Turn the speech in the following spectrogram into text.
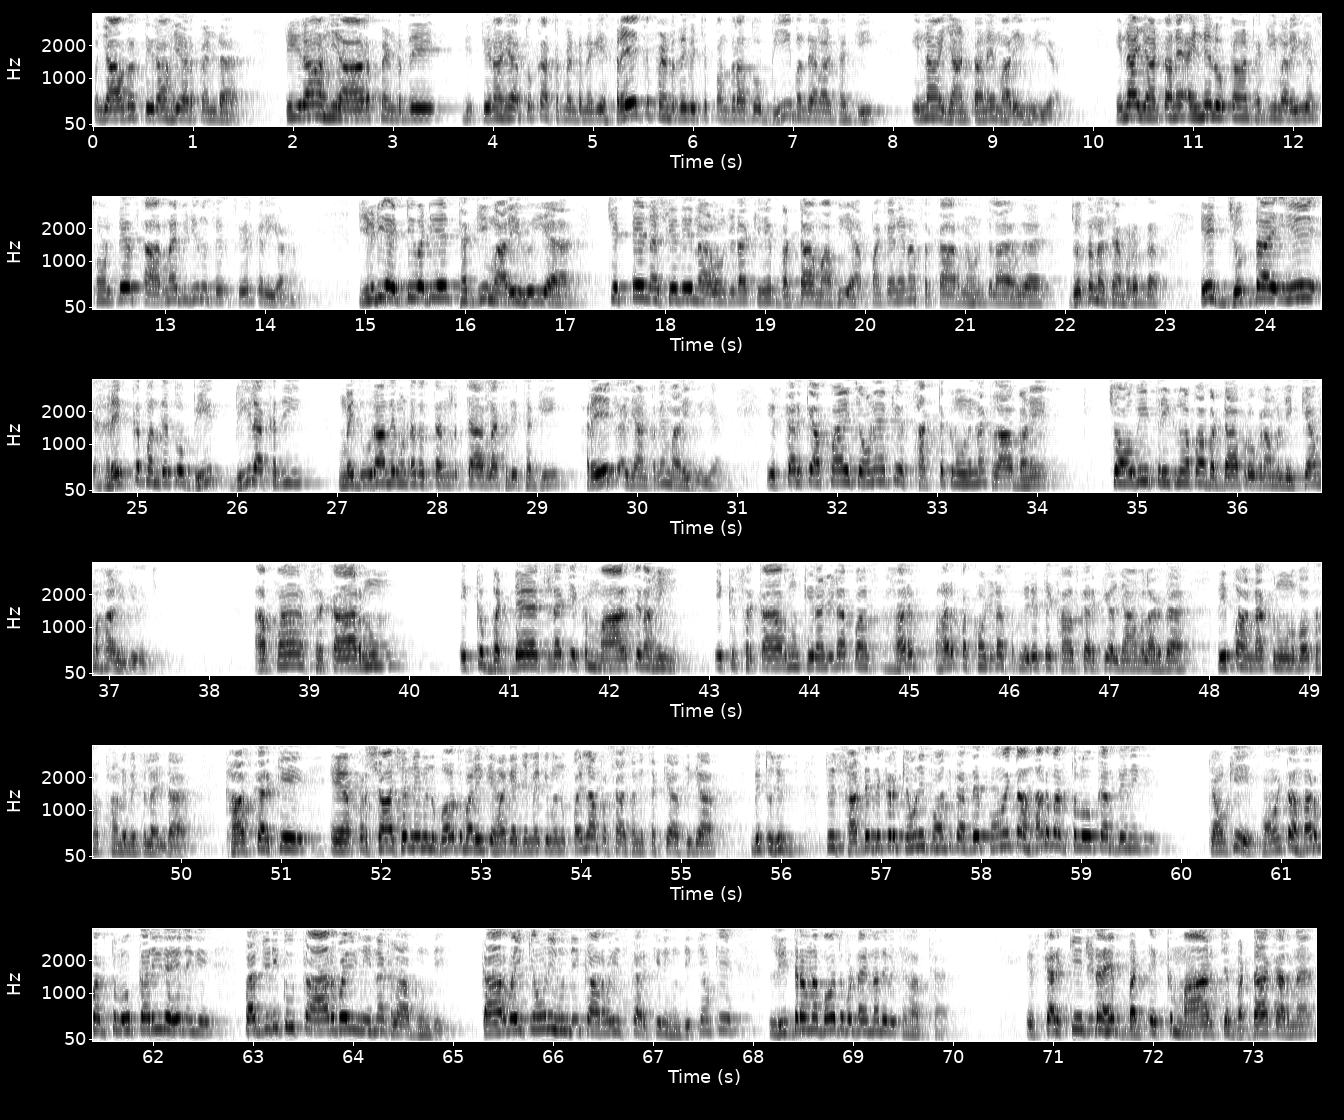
ਪੰਜਾਬ ਦਾ 13000 ਪਿੰਡ ਹੈ। 13000 ਪਿੰਡ ਦੇ ਦੀ 13000 ਤੋਂ ਘੱਟ ਪਿੰਡ ਨੇਗੇ। ਹਰੇਕ ਪਿੰਡ ਦੇ ਵਿੱਚ 15 ਤੋਂ 20 ਬੰਦਿਆਂ ਨਾਲ ਠੱਗੀ ਇਹਨਾਂ ਏਜੰਟਾਂ ਨੇ ਮਾਰੀ ਹੋਈ ਆ। ਇਹਨਾਂ ਏਜੰਟਾਂ ਨੇ ਇੰਨੇ ਲੋਕਾਂ ਨਾਲ ਠੱਗੀ ਮਾਰੀ ਹੋਈ ਆ। ਸੁਣਦੇ ਸਾਰ ਨਾਲ ਵੀਡੀਓ ਨੂੰ ਸ਼ੇਅਰ ਕਰੀ ਜਾਣਾ। ਜਿਹੜੀ ਐਡੀ ਵੱਡੀ ਠੱਗੀ ਮਾਰੀ ਹੋਈ ਆ, ਚਿੱਟੇ ਨਸ਼ੇ ਦੇ ਨਾਲੋਂ ਜਿਹੜਾ ਕਿਸੇ ਇਹ ਵੱਡਾ ਮਾਫੀਆ, ਆਪਾਂ ਕਹਿੰਦੇ ਨਾ ਸਰਕਾਰ ਨੇ ਹੁਣ ਚਲਾਇਆ ਹੋਇਆ ਹੈ ਯੁੱਧ ਨਸ਼ਿਆਂ ਵਿਰੁੱਧ। ਇਹ ਯੁੱਧ ਹੈ ਇਹ ਹਰ ਇੱਕ ਬੰਦੇ ਤੋਂ 20 20 ਲੱਖ ਦੀ ਮਜ਼ਦੂਰਾਂ ਦੇ ਮੁੰਡੇ ਤੋਂ 3 4 ਲੱਖ ਦੀ ਠੱਗੀ ਹਰੇਕ ਏਜੰਟ ਨੇ ਮਾਰੀ ਹੋਈ ਆ। ਇਸ ਕਰਕੇ ਆਪਾਂ ਇਹ ਚਾਹੁੰਦੇ ਆ ਕਿ ਸਖਤ ਕਾਨੂੰਨ ਇਹਨਾਂ ਖਿਲਾਫ ਬਣੇ। 24 ਤਰੀਕ ਨੂੰ ਆਪਾਂ ਵੱਡਾ ਪ੍ਰੋਗਰਾਮ ਲਿਖਿਆ ਮਹਾਲੀ ਦੇ ਵਿੱਚ। ਆਪਾਂ ਸਰਕਾਰ ਨੂੰ ਇੱਕ ਵੱਡਾ ਜਿਹੜਾ ਕਿ ਇੱਕ ਮਾਰਚ ਰਾਹੀਂ ਇੱਕ ਸਰਕਾਰ ਨੂੰ ਕਿਹੜਾ ਜਿਹੜਾ ਆਪਾਂ ਹਰ ਹਰ ਪੱਖੋਂ ਜਿਹੜਾ ਮੇਰੇ ਤੇ ਖਾਸ ਕਰਕੇ ਇਲਜ਼ਾਮ ਲੱਗਦਾ ਵੀ ਭਾਨਾ ਕਾਨੂੰਨ ਬਹੁਤ ਹੱਥਾਂ ਦੇ ਵਿੱਚ ਲੈਂਦਾ ਖਾਸ ਕਰਕੇ ਪ੍ਰਸ਼ਾਸਨ ਨੇ ਮੈਨੂੰ ਬਹੁਤ ਵਾਰੀ ਕਿਹਾ ਗਿਆ, ਜਿਵੇਂ ਕਿ ਮੈਨੂੰ ਪਹਿਲਾਂ ਪ੍ਰਸ਼ਾਸਨ ਨੇ ਚੱਕਿਆ ਸੀਗਾ, ਵੀ ਤੁਸੀਂ ਤੁਸੀਂ ਸਾਡੇ ਤੱਕ ਕਿਉਂ ਨਹੀਂ ਪਹੁੰਚ ਕਰਦੇ? ਪਹੁੰਚ ਤਾਂ ਹਰ ਵਕਤ ਲੋਕ ਕਰਦੇ ਨੇਗੇ। ਕਿਉਂਕਿ ਪਹੁੰਚ ਤਾਂ ਹਰ ਵਕਤ ਲੋਕ ਕਰ ਹੀ ਰਹੇ ਨੇਗੇ। ਪਰ ਜਿਹੜੀ ਕੋਈ ਕਾਰਵਾਈ ਨਹੀਂ ਇਹਨਾਂ ਖਿਲਾਫ ਹੁੰਦੀ। ਕਾਰਵਾਈ ਕਿਉਂ ਨਹੀਂ ਹੁੰਦੀ? ਕਾਰਵਾਈ ਇਸ ਕਰਕੇ ਨਹੀਂ ਹੁੰਦੀ, ਕਿਉਂਕਿ ਲੀਡਰਾਂ ਦਾ ਬਹੁਤ ਵੱਡਾ ਇਹਨਾਂ ਦੇ ਵਿੱਚ ਹੱਥ ਹੈ। ਇਸ ਕਰਕੇ ਜਿਹੜਾ ਇਹ ਵੱਡ- ਇੱਕ ਮਾਰਚ ਵੱਡਾ ਕਰਨਾ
